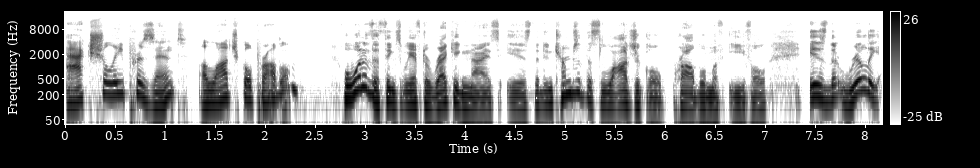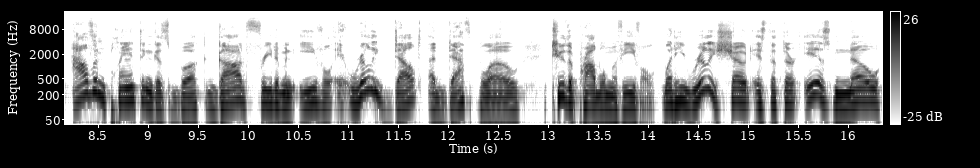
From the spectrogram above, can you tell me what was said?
actually present a logical problem? Well, one of the things we have to recognize is that in terms of this logical problem of evil, is that really Alvin Plantinga's book, God, Freedom, and Evil, it really dealt a death blow to the problem of evil. What he really showed is that there is no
